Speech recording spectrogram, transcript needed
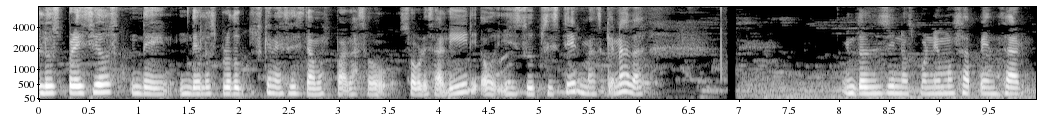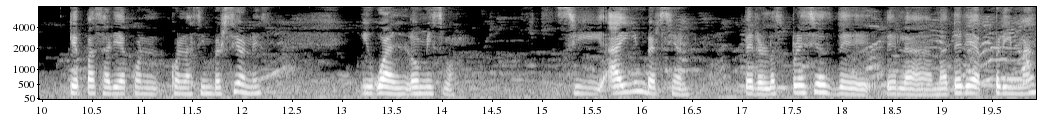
los precios de, de los productos que necesitamos para sobresalir y subsistir más que nada. Entonces si nos ponemos a pensar qué pasaría con, con las inversiones, igual lo mismo. Si hay inversión, pero los precios de, de la materia prima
